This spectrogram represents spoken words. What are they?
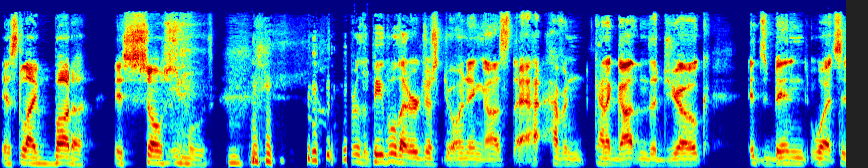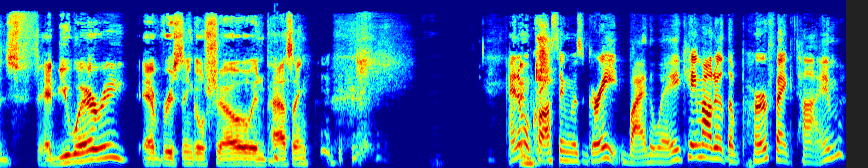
It's like butter. It's so smooth. for the people that are just joining us that haven't kind of gotten the joke it's been what since february every single show in passing Animal And- Crossing was great, by the way. It came out at the perfect time,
